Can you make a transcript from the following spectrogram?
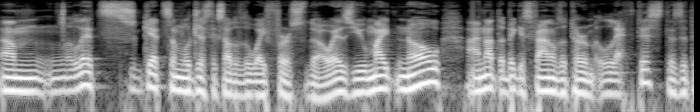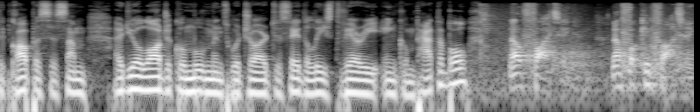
Um, let's get some logistics out of the way first, though. As you might know, I'm not the biggest fan of the term leftist, as it encompasses some ideological movements which are, to say the least, very incompatible. No fighting. No fucking fighting.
